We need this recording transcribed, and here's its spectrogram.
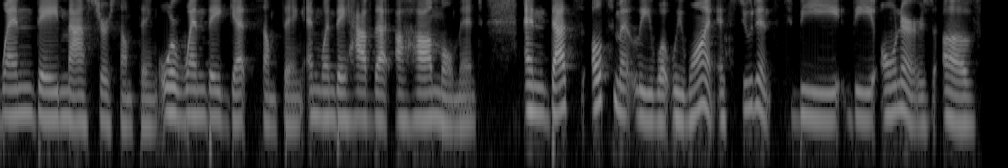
when they master something or when they get something and when they have that aha moment. And that's ultimately what we want as students to be the owners of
